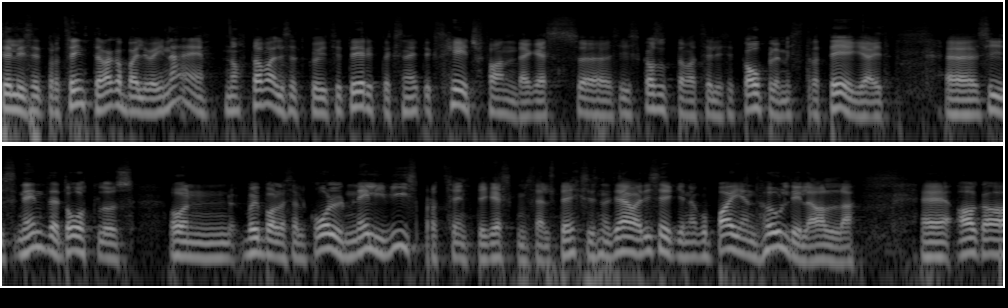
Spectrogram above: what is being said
selliseid protsente väga palju ei näe, noh tavaliselt kui tsiteeritakse näiteks hedge fund'e, kes äh, siis kasutavad selliseid kauplemisstrateegiaid, äh, siis nende tootlus on võib-olla seal kolm, neli, viis protsenti keskmiselt, ehk siis nad jäävad isegi nagu buy and hold'ile alla. Äh, aga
